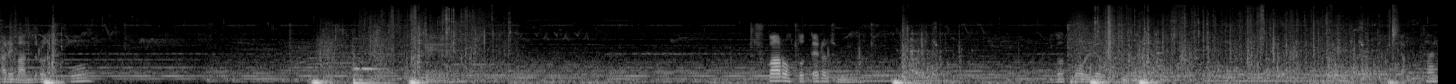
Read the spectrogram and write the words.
자리 만들어주고 추가로 또 때려줍니다. 이것도 올려주고 약탈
